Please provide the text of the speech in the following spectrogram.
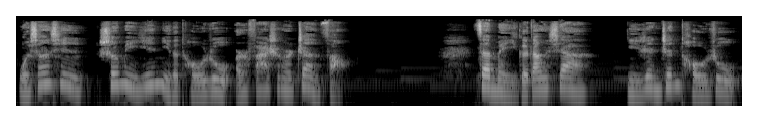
我相信生命因你的投入而发生而绽放。在每一个当下，你认真投入，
